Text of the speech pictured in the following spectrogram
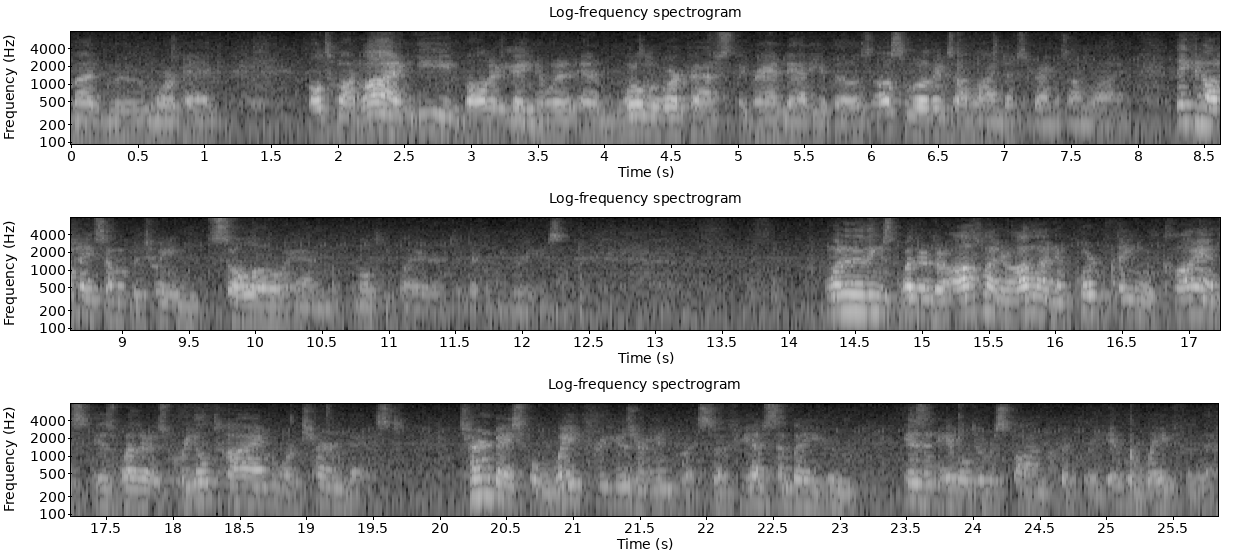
Mud, Moo, Morpeg, Ultima Online, Eve, Baldur's Gate, hmm. and and World of Warcraft's the granddaddy of those. Also Lord of Rings Online, Dungeons and Dragons Online. They can alternate some between solo and multiplayer to different degrees. One of the things, whether they're offline or online, an important thing with clients is whether it's real-time or turn-based. Turn-based will wait for user input, so if you have somebody who isn't able to respond quickly, it will wait for them.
